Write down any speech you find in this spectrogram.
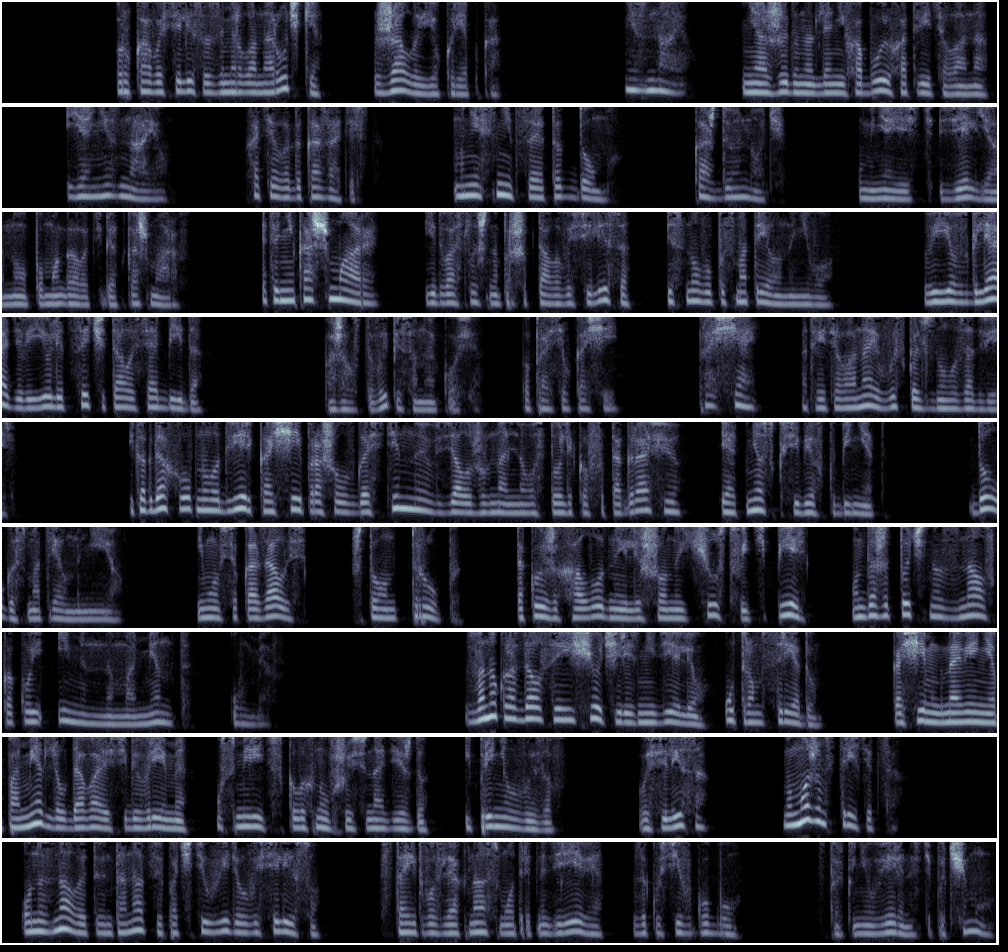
Рука Василиса замерла на ручке, сжала ее крепко. «Не знаю», — неожиданно для них обоих ответила она. «Я не знаю. Хотела доказательств. Мне снится этот дом» каждую ночь. У меня есть зелье, оно помогало тебе от кошмаров. Это не кошмары, едва слышно прошептала Василиса и снова посмотрела на него. В ее взгляде, в ее лице читалась обида. «Пожалуйста, выпей со мной кофе», — попросил Кощей. «Прощай», — ответила она и выскользнула за дверь. И когда хлопнула дверь, Кощей прошел в гостиную, взял с журнального столика фотографию и отнес к себе в кабинет. Долго смотрел на нее. Ему все казалось, что он труп, такой же холодный и лишенный чувств, и теперь он даже точно знал, в какой именно момент умер. Звонок раздался еще через неделю, утром в среду. Кощей мгновение помедлил, давая себе время усмирить всколыхнувшуюся надежду, и принял вызов. «Василиса, мы можем встретиться?» Он узнал эту интонацию и почти увидел Василису. Стоит возле окна, смотрит на деревья, закусив губу. Столько неуверенности. Почему?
